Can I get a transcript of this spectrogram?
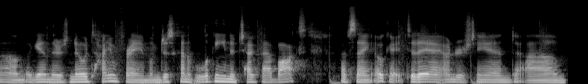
Um, again, there's no time frame. I'm just kind of looking to check that box of saying, okay, today I understand um,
